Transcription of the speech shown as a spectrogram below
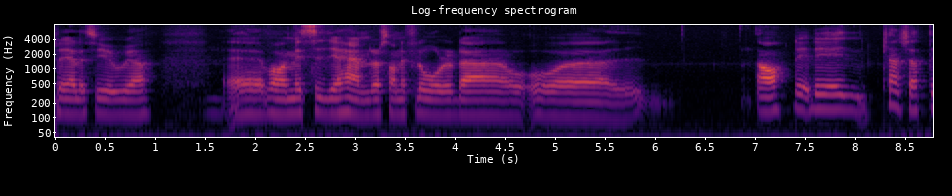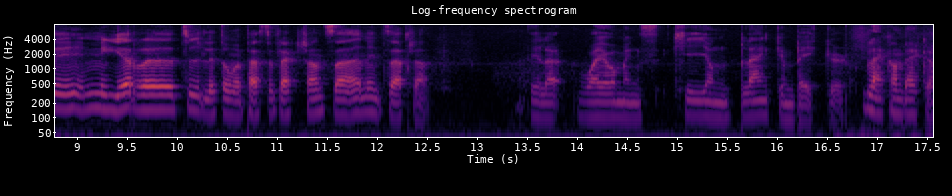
pre-LSU ja. Eh, var med C.J. Henderson i Florida och, och eh, Ja, det, det är kanske att det är mer eh, tydligt då med pass deflections än interception. Gillar Wyomings Keon Blankenbaker. Black on Baker.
